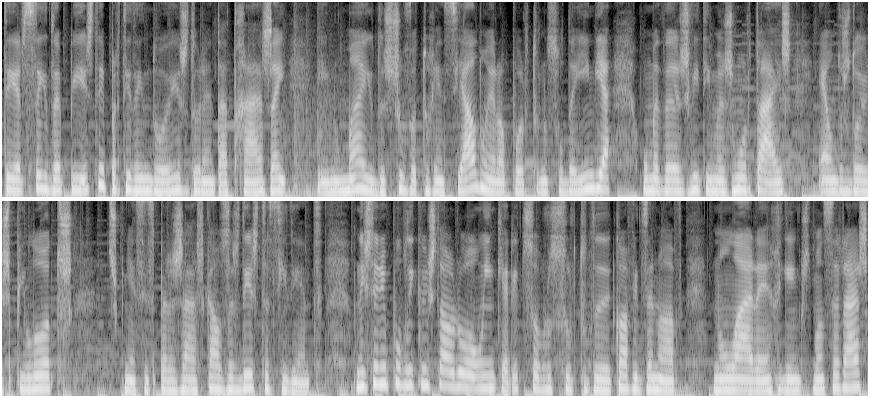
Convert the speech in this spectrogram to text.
ter saído da pista e partido em dois durante a aterragem e no meio de chuva torrencial no aeroporto no sul da Índia. Uma das vítimas mortais é um dos dois pilotos. Desconhecem-se para já as causas deste acidente. O Ministério Público instaurou um inquérito sobre o surto de Covid-19 num lar em Reguengos de Monsaraz.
